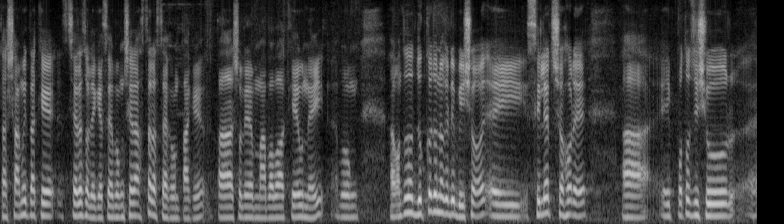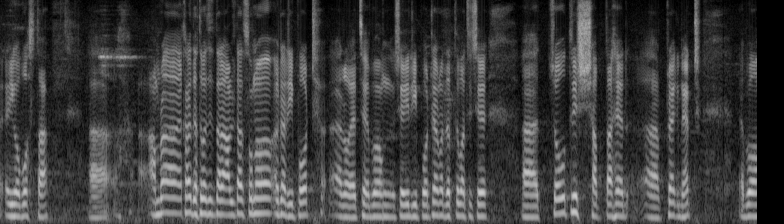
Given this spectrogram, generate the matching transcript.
তার স্বামী তাকে ছেড়ে চলে গেছে এবং সে রাস্তা রাস্তা এখন তাকে তার আসলে মা বাবা কেউ নেই এবং অন্তত দুঃখজনক একটি বিষয়, এই সিলেট শহরে এই পত শিশুর এই অবস্থা। আমরা এখানে দেখতে পাচ্ছি তার আলট্রাসাউন্ডও একটা রিপোর্ট রয়েছে এবং সেই রিপোর্টে আমরা দেখতে পাচ্ছি সে চৌত্রিশ সপ্তাহের প্রেগনেন্ট এবং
